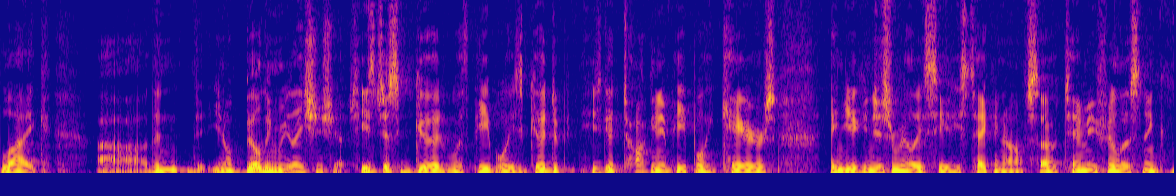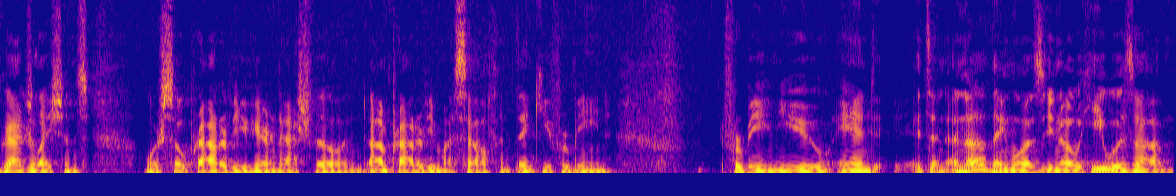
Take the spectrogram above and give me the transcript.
like uh, the, the, you know building relationships. He's just good with people. He's good to he's good talking to people. He cares, and you can just really see it. He's taking off. So Timmy, if you're listening, congratulations. We're so proud of you here in Nashville, and I'm proud of you myself. And thank you for being for being you. And it's an, another thing was you know he was. Uh,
